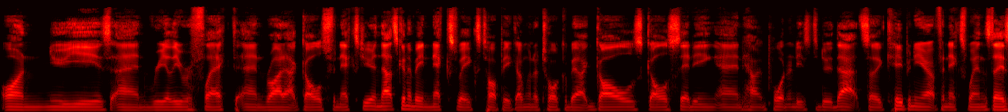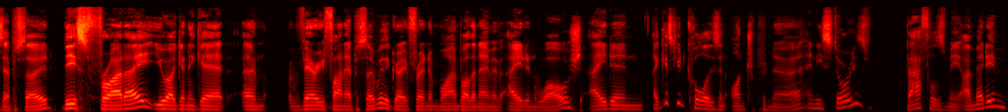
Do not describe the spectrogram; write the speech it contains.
on New Year's and really reflect and write out goals for next year. And that's going to be next week's topic. I'm going to talk about goals, goal setting, and how important it is to do that. So keep an ear out for next Wednesday's episode. This Friday, you are going to get an, a very fun episode with a great friend of mine by the name of Aidan Walsh. Aidan, I guess you'd call he's an entrepreneur, and his stories baffles me. I met him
